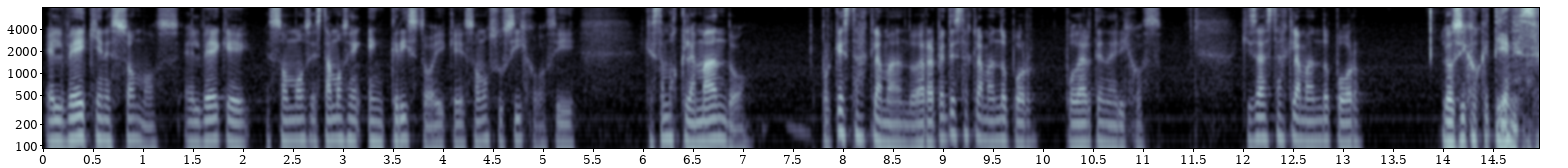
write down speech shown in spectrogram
Él ve quiénes somos, Él ve que somos, estamos en, Cristo y que somos sus hijos y que estamos clamando. ¿Por qué estás clamando? De repente estás clamando por poder tener hijos. Quizás estás clamando por los hijos que tienes.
